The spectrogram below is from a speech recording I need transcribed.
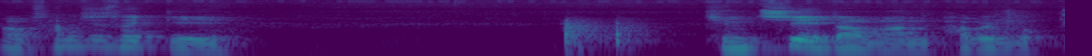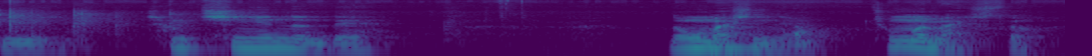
어, 삼시세끼 김치에다만 밥을 먹기 참 징했는데 너무 맛있네요. 정말 맛있어.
